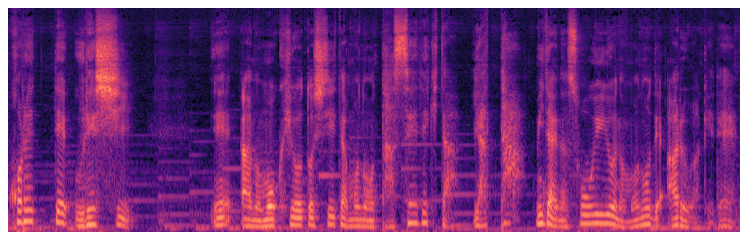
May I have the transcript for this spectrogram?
これって嬉しい。ね、あの目標としていたものを達成できたやったみたいなそういうようなものであるわけで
